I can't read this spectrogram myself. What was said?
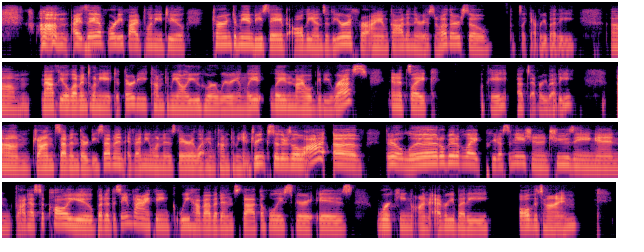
Um mm. isaiah 45 22 turn to me and be saved all the ends of the earth for i am god and there is no other. So that's like everybody. Um matthew 11 28 to 30 come to me all you who are weary and late late and i will give you rest. And it's like okay that's everybody um, John 7 37, if anyone is there, let him come to me and drink. So there's a lot of, there's a little bit of like predestination and choosing, and God has to call you. But at the same time, I think we have evidence that the Holy Spirit is working on everybody all the time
